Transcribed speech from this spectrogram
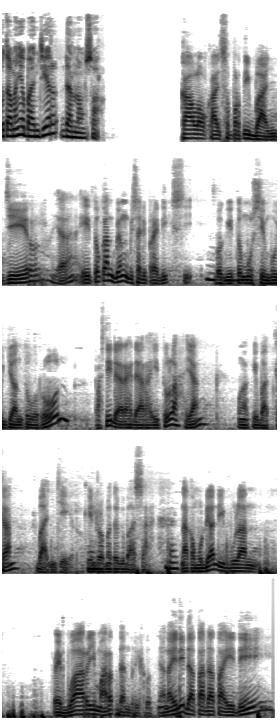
utamanya banjir dan longsor. Kalau kayak seperti banjir, ya itu kan memang bisa diprediksi. Hmm. Begitu musim hujan turun, pasti daerah-daerah itulah yang mengakibatkan banjir, okay. hidrometeorologi basah. Baik. Nah kemudian di bulan Februari, Maret dan berikutnya. Nah ini data-data ini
